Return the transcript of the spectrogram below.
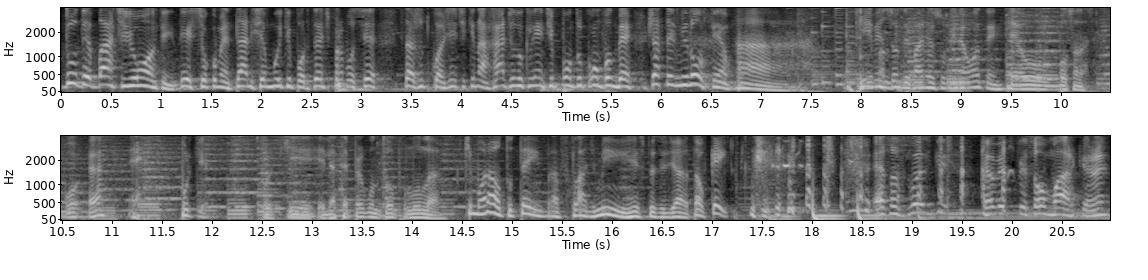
do debate de ontem? Deixe seu comentário, isso é muito importante para você que está junto com a gente aqui na rádio do cliente.com.br. Já terminou o tempo. Ah. Quem venceu o debate opinião ontem? É o Bolsonaro. É? É. Por quê? Porque ele até perguntou pro Lula: que moral tu tem pra falar de mim, ex-presidiário? Tá ok? Essas coisas que realmente o pessoal marca, né?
